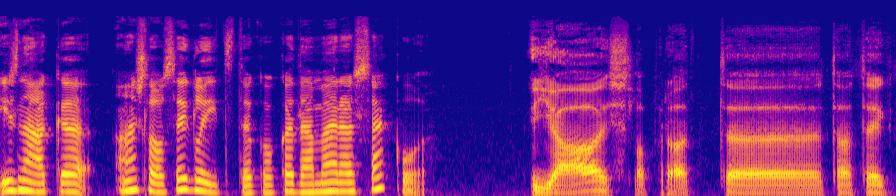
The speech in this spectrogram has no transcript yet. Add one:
iznāk, ka Anšlaus Eglītis te kaut kādā mērā seko? Jā, es labprāt tā teikt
